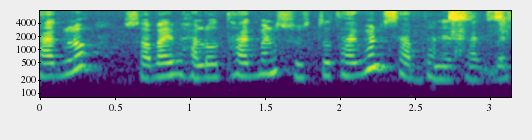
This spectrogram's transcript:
থাকল। সবাই ভালো থাকবেন, সুস্থ থাকবেন, সাবধানে থাকবেন।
